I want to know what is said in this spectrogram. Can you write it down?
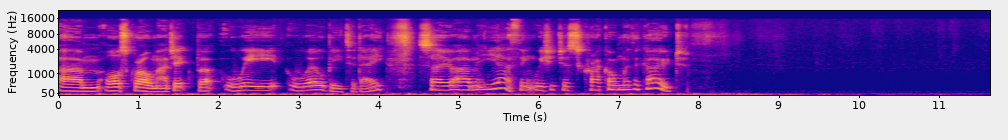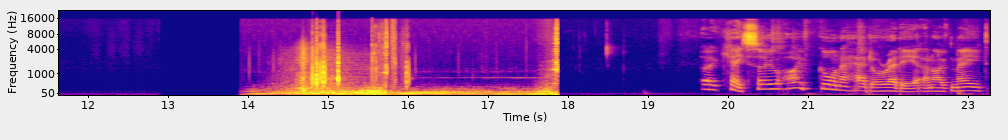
um, or ScrollMagic, but we will be today. So um, yeah, I think we should just crack on with the code. Okay, so I've gone ahead already and I've made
